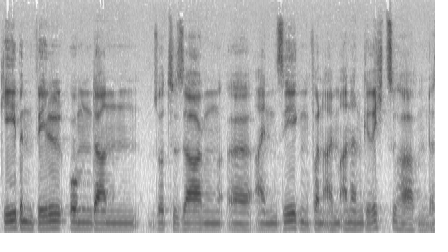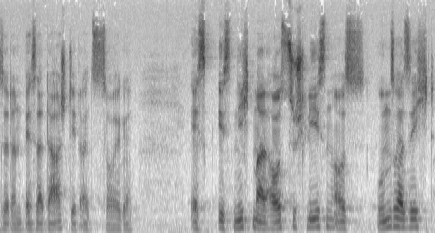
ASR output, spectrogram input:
geben will, um dann sozusagen äh, einen Segen von einem anderen Gericht zu haben, dass er dann besser dasteht als Zeuge. Es ist nicht mal auszuschließen aus unserer Sicht,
